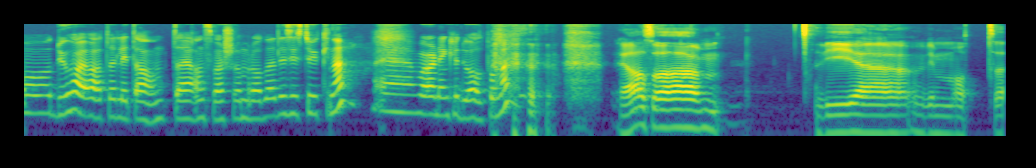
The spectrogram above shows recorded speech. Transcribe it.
Og du har jo hatt et litt annet ansvarsområde de siste ukene. hva er det egentlig du har holdt på med? Ja, altså um, Vi, uh, vi måtte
